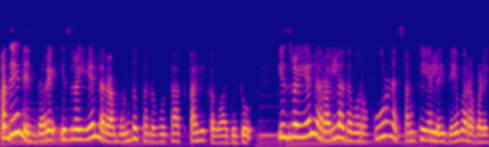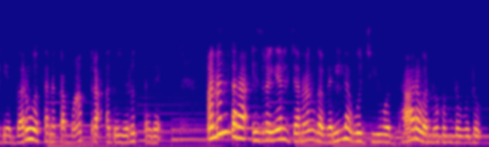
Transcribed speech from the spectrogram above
ಅದೇನೆಂದರೆ ಇಸ್ರಯೇಲರ ಮುಂಡುತನವು ತಾತ್ಕಾಲಿಕವಾದುದು. ಇಸ್ರಾಯೇಲರಲ್ಲದವರು ಪೂರ್ಣ ಸಂಖ್ಯೆಯಲ್ಲಿ ದೇವರ ಬಳಿಗೆ ಬರುವ ತನಕ ಮಾತ್ರ ಅದು ಇರುತ್ತದೆ. ಅನಂತರ ಇಸ್ರಾಯೇಲ್ ಜನಾಂಗವೆಲ್ಲವೂ ಜೀವೋದ್ಧಾರವನ್ನು ಹೊಂದುವುದು.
